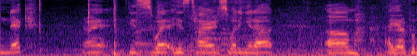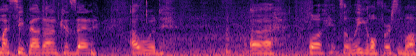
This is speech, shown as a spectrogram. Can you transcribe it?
Nick, right? He's sweat. He's tired, sweating it out. Um, I gotta put my seatbelt on because then I would. Uh, well, it's illegal first of all.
